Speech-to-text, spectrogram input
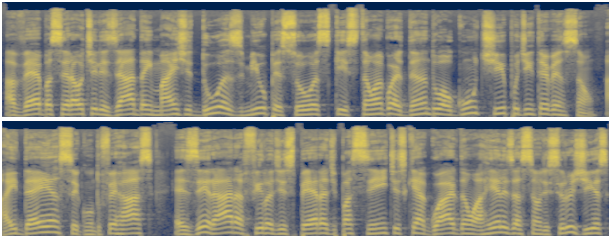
a verba será utilizada em mais de duas mil pessoas que estão aguardando algum tipo de intervenção. A ideia, segundo Ferraz, é zerar a fila de espera de pacientes que aguardam a realização de cirurgias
